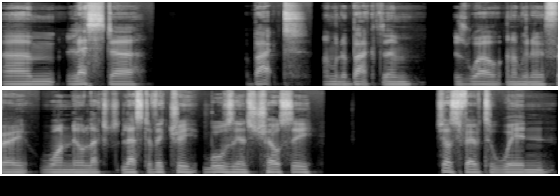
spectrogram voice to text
Um, Leicester backed. I'm going to back them as well, and I'm going to for 1 0 Leicester victory. Wolves against Chelsea. Chelsea favourite to win.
